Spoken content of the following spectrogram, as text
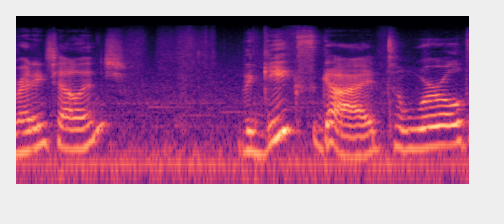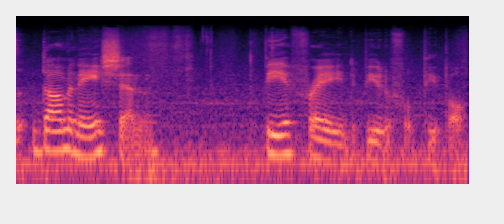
Writing Challenge The Geek's Guide to World Domination. Be afraid, beautiful people.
